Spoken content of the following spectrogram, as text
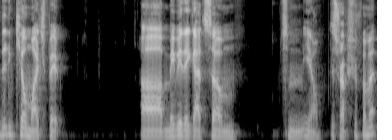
Didn't kill much, but uh, maybe they got some some you know disruption from it.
